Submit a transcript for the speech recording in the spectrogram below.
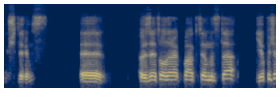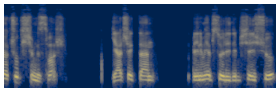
müşterimiz. E, özet olarak baktığımızda yapacak çok işimiz var. Gerçekten benim hep söylediğim şey şu,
